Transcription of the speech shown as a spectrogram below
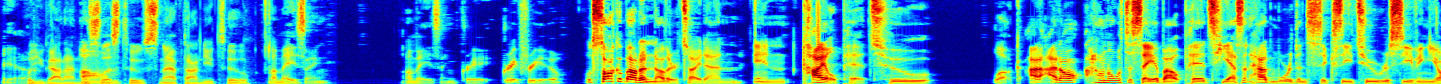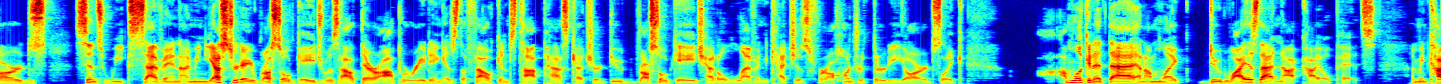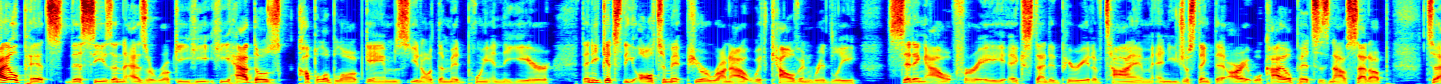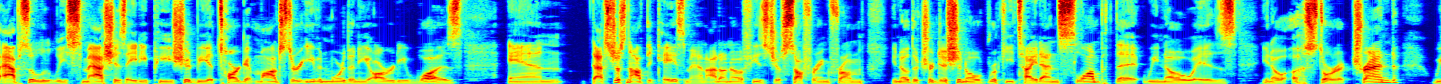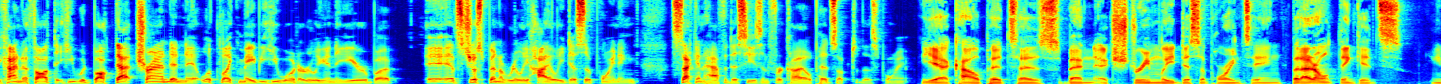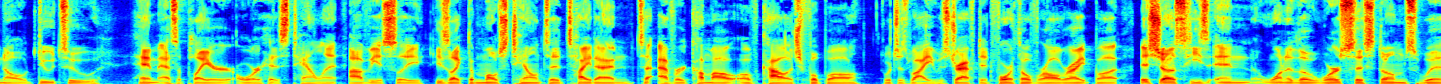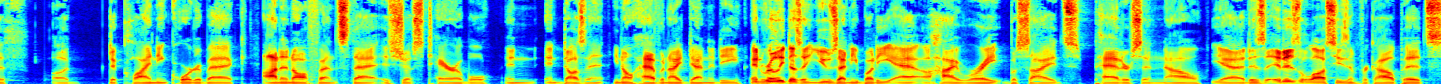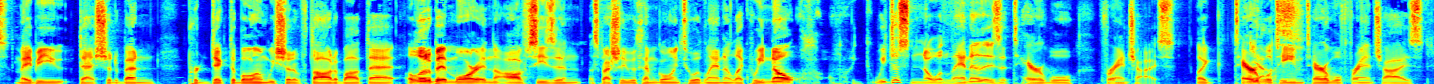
Yeah. Well, you got on this um, list too. Snapped on you too. Amazing. Amazing. Great. Great for you. Let's talk about another tight end in Kyle Pitts, who look, I, I don't I don't know what to say about Pitts. He hasn't had more than 62 receiving yards since week seven. I mean, yesterday Russell Gage was out there operating as the Falcons' top pass catcher. Dude, Russell Gage had 11 catches for 130 yards. Like, I'm looking at that and I'm like, dude, why is that not Kyle Pitts? I mean, Kyle Pitts this season as a rookie, he he had those couple of blow up games, you know, at the midpoint in the year. Then he gets the ultimate pure run out with Calvin Ridley sitting out for a extended period of time, and you just think that all right, well, Kyle Pitts is now set up to absolutely smash his ADP, should be a target monster even more than he already was, and that's just not the case, man. I don't know if he's just suffering from, you know, the traditional rookie tight end slump that we know is, you know, a historic trend. We kind of thought that he would buck that trend and it looked like maybe he would early in the year, but it's just been a really highly disappointing second half of the season for Kyle Pitts up to this point. Yeah, Kyle Pitts has been extremely disappointing, but I don't think it's, you know, due to him as a player or his talent. Obviously, he's like the most talented tight end to ever come out of college football which is why he was drafted fourth overall, right? But it's just he's in one of the worst systems with a declining quarterback on an offense that is just terrible and and doesn't you know have an identity and really doesn't use anybody at a high rate besides Patterson now. Yeah, it is it is a lost season for Kyle Pitts. Maybe that should have been predictable and we should have thought about that a little bit more in the offseason, especially with him going to Atlanta. Like we know we just know Atlanta is a terrible franchise. Like terrible yes. team, terrible franchise.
